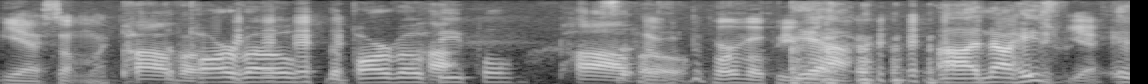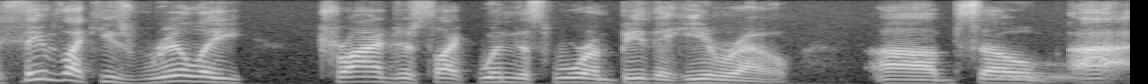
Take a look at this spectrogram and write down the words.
yeah, something like the Parvo, the Parvo Pa- people. Pahvo. the Parvo people. Yeah. Uh, no, he's. Yeah. It seems like he's really trying to just like win this war and be the hero. Um, so uh,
